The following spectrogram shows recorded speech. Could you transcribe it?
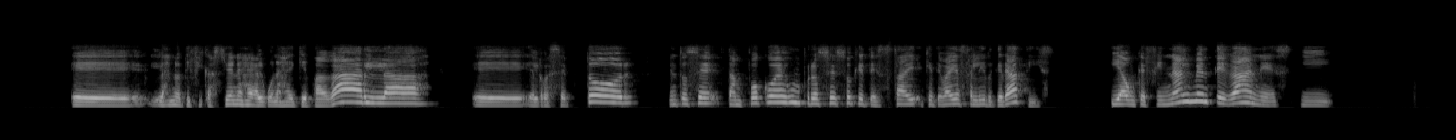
eh, las notificaciones, hay algunas hay que pagarlas, eh, el receptor, entonces tampoco es un proceso que te, que te vaya a salir gratis. Y aunque finalmente ganes y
